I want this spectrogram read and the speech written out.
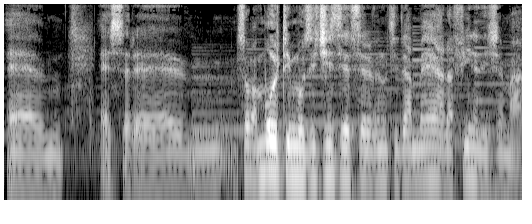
ehm, essere, insomma molti musicisti essere venuti da me alla fine dice ma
